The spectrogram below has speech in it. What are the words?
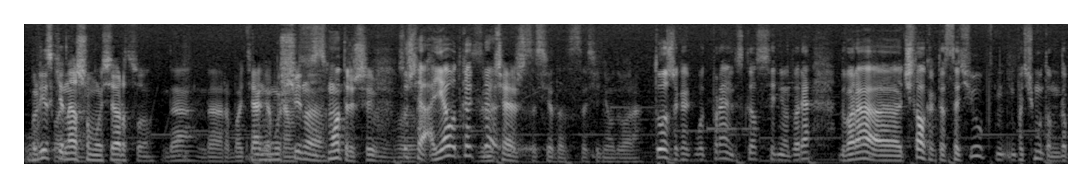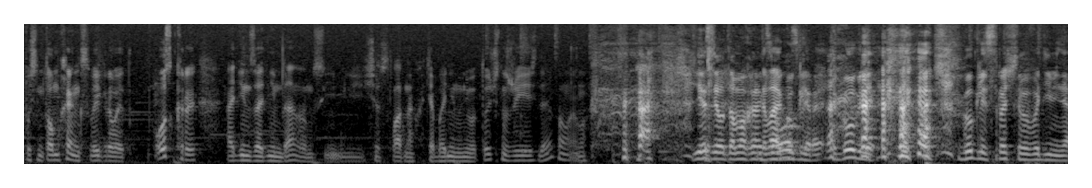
Вот Близкий поэтому- нашему сердцу. Да, да, работяга. прям Мужчина. смотришь и Слушайте, а я вот как замечаешь соседа с соседнего двора. тоже, как вот правильно ты сказал, соседнего двора, двора э, читал как-то статью, почему там, допустим, Том Хэнкс выигрывает Оскары один за одним, да, там, сейчас, ладно, хотя бы один у него точно же есть, да, по-моему? Если вот там Давай, гугли, гугли, гугли, срочно выводи меня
